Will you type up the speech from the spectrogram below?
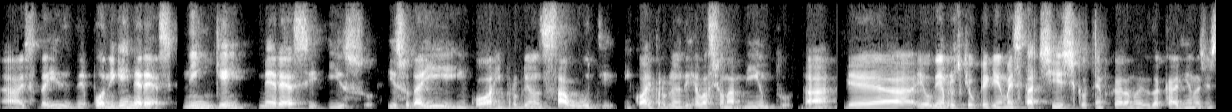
Ah, isso daí, pô, ninguém merece. Ninguém merece isso. Isso daí incorre em problemas de saúde, incorre em problemas de relacionamento, tá? É, eu lembro que eu peguei uma estatística, o tempo que eu era noivo da Karina, a gente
